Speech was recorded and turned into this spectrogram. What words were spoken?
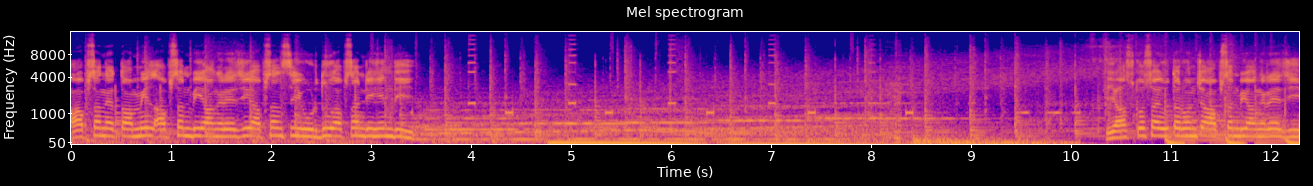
Option A Tamil. Option B Angrezi. Option C Urdu. Option D Hindi. यसको सही उत्तर हुन्छ option B Angrezi.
